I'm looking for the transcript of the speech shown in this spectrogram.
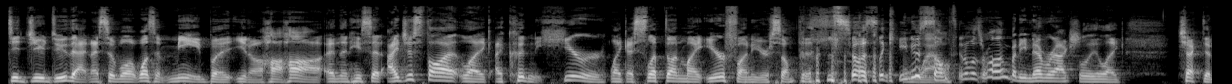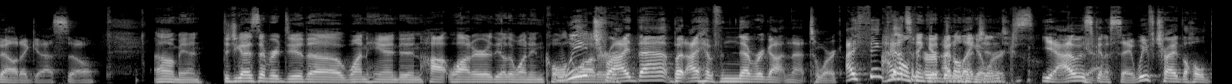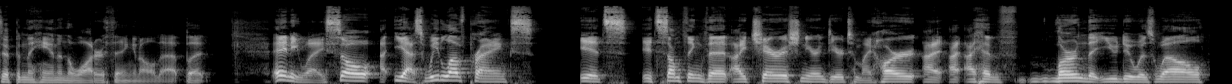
"Did you do that?" And I said, "Well, it wasn't me, but you know, haha." And then he said, "I just thought like I couldn't hear, like I slept on my ear funny or something." so it's like he knew Wow. something was wrong, but he never actually like checked it out. I guess so. Oh man. Did you guys ever do the one hand in hot water, the other one in cold water? we water? tried that, but I have never gotten that to work. I think I don't an think it- I don't think it works. Yeah, I was Yeah. gonna say we've tried the whole dip in the hand in the water thing and all that, but anyway. So yes, we love pranks. It's it's something that I cherish near and dear to my heart. I I, I have learned that you do as well.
